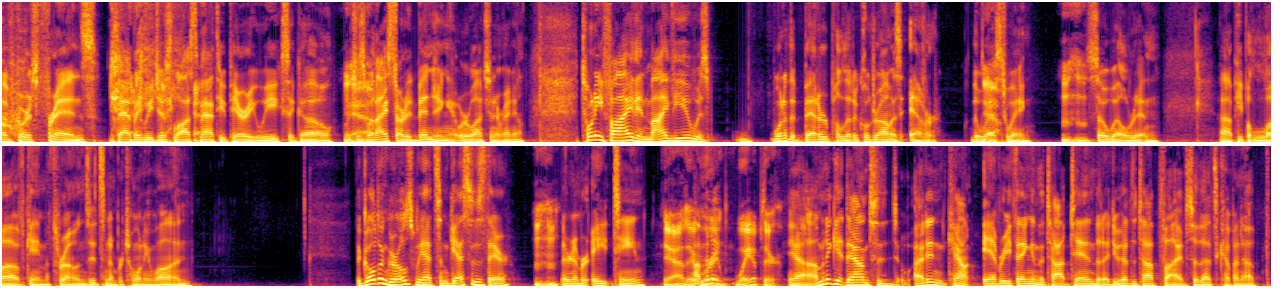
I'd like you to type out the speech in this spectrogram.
Of course, Friends. Sadly, we just lost Matthew Perry weeks ago, which is when I started binging it. We're watching it right now. 25, in my view, was one of the better political dramas ever The Yeah. West Wing. So well written. Uh, people love Game of Thrones. It's number 21. The Golden Girls, we had some guesses there. They're number 18. Yeah, they're I'm gonna- right, way up there. Yeah, I'm going to get down to. I didn't count everything in the top 10, but I do have the top five, so that's coming up.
